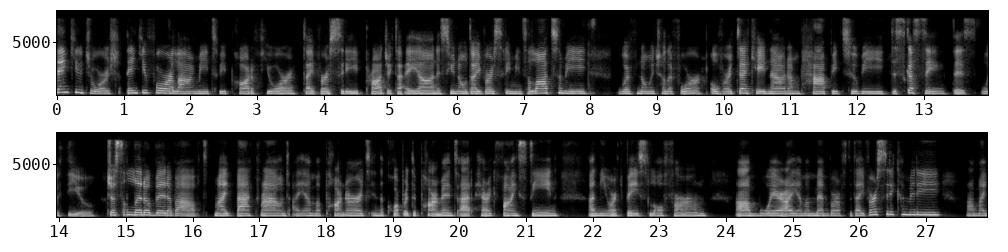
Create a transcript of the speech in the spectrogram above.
Thank you, George. Thank you for allowing me to be part of your diversity project at Aon. As you know, diversity means a lot to me. We've known each other for over a decade now, and I'm happy to be discussing this with you. Just a little bit about my background. I am a partner in the corporate department at Herrick Feinstein, a New York based law firm, um, where I am a member of the diversity committee uh, my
